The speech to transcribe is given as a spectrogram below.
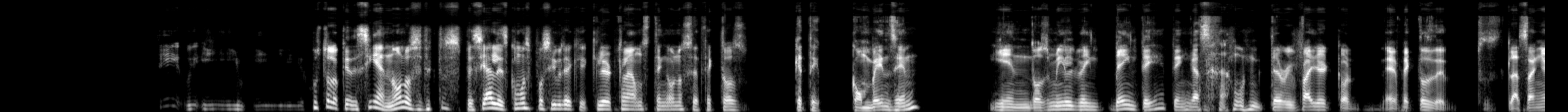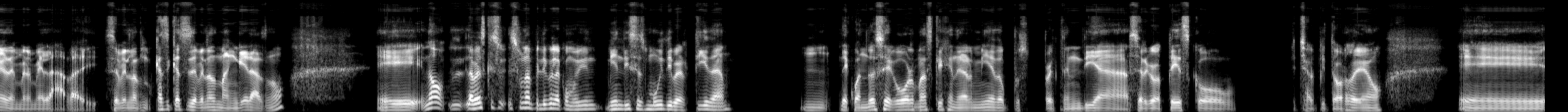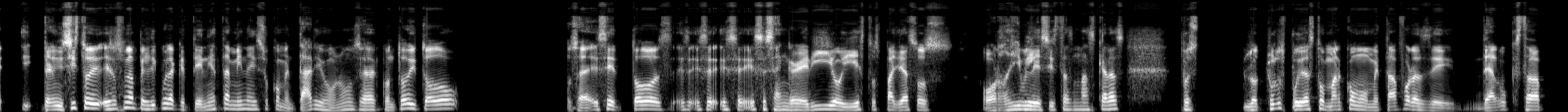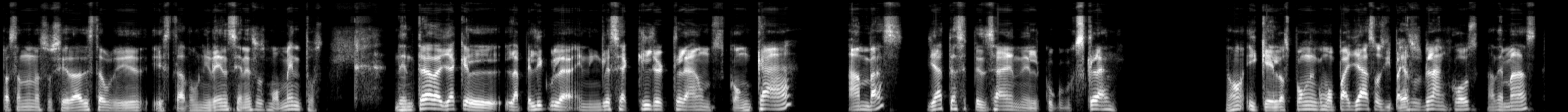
Sí, y, justo lo que decía, ¿no? Los efectos especiales. ¿Cómo es posible que Killer Clowns tenga unos efectos que te convencen y en 2020 tengas a un Terrifier con efectos de pues, la sangre de mermelada y se ven las, casi casi se ven las mangueras, ¿no? Eh, no, la verdad es que es, una película, como bien, dices, muy divertida, de cuando ese gore, más que generar miedo, pues pretendía ser grotesco, echar pitorreo. Eh, pero insisto, es una película que tenía también ahí su comentario, ¿no? O sea, con todo y todo, o sea, ese todo es- ese, ese, ese, ese sangrerío y estos payasos horribles y estas máscaras, pues lo, tú los podías tomar como metáforas de, de algo que estaba pasando en la sociedad estadounid- estadounidense en esos momentos. De entrada, ya que la película en inglés sea Killer Clowns con K, ambas, ya te hace pensar en el Ku Klux Klan. ¿no? Y que los pongan como payasos y payasos blancos, además.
